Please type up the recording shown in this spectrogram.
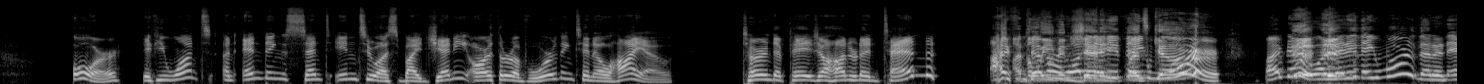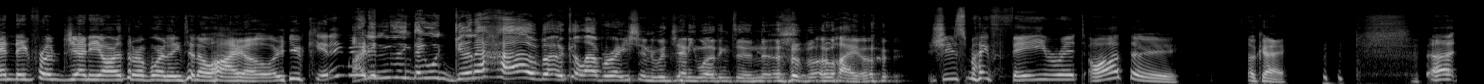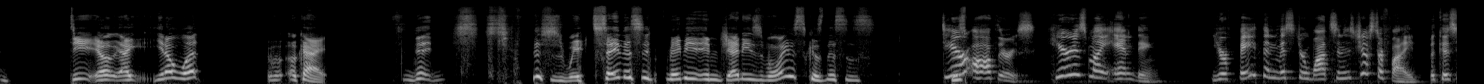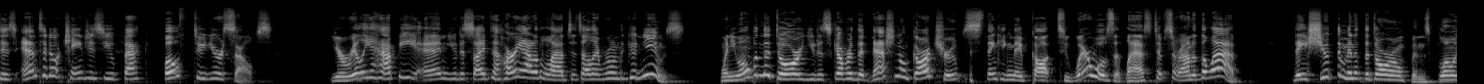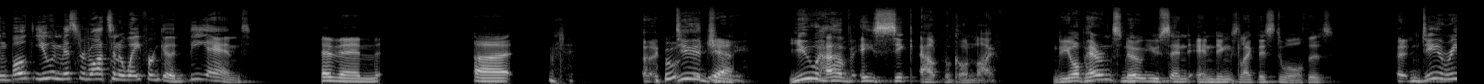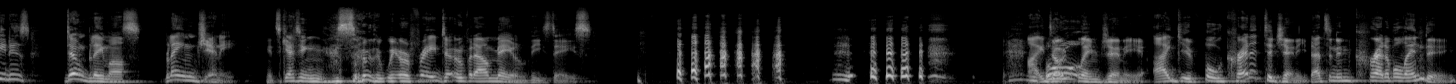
Or, if you want an ending sent in to us by Jenny Arthur of Worthington, Ohio, turn to page 110? I've I believe never in wanted Jenny. anything more. I've never wanted anything more than an ending from Jenny Arthur of Worthington, Ohio. Are you kidding me? I didn't think they were gonna have a collaboration with Jenny Worthington of Ohio. She's my favorite author. Okay. uh, do you, oh, I, you know what? Okay. This is weird. Say this in, maybe in Jenny's voice, because this is. Dear authors, here is my ending. Your faith in Mr. Watson is justified because his antidote changes you back both to yourselves. You're really happy and you decide to hurry out of the lab to tell everyone the good news. When you open the door, you discover that National Guard troops, thinking they've caught two werewolves at last, have surrounded the lab. They shoot the minute the door opens, blowing both you and Mr. Watson away for good. The end. And then. Uh, Uh, dear Jenny, you have a sick outlook on life. Do your parents know you send endings like this to authors? Uh, dear readers, don't blame us, blame Jenny. It's getting so that we're afraid to open our mail these days. I don't blame Jenny. I give full credit to Jenny. That's an incredible ending.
